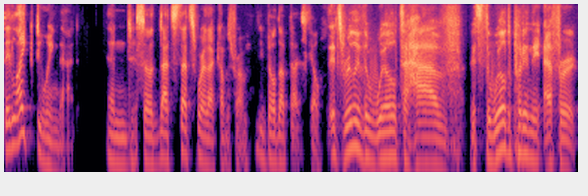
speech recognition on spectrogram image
They like doing that. And so that's that's where that comes from. You build up that skill. it's really the will to have it's the will to put in the effort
